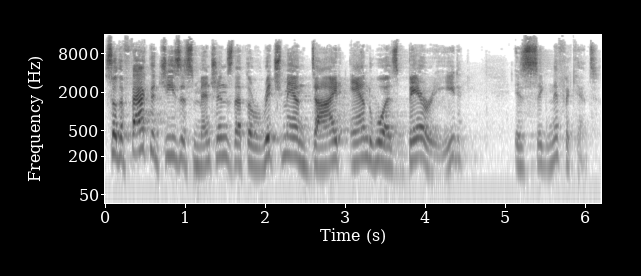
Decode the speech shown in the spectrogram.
So the fact that Jesus mentions that the rich man died and was buried is significant.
